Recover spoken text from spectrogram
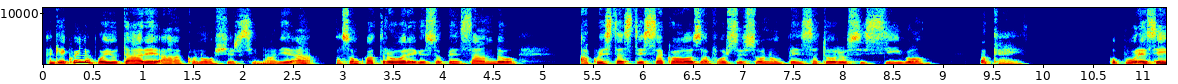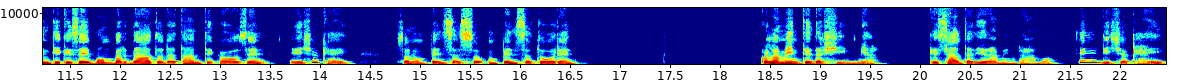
Anche quello può aiutare a conoscersi, no? Dire, ah, ma sono quattro ore che sto pensando a questa stessa cosa, forse sono un pensatore ossessivo? Ok. Oppure senti che sei bombardato da tante cose e dici, ok, sono un, pensaso- un pensatore con la mente da scimmia, che salta di ramo in ramo e dici, ok,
